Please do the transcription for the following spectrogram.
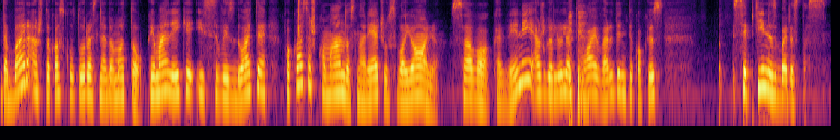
Dabar aš tokios kultūros nebematau. Kai man reikia įsivaizduoti kokios aš komandos norėčiau svajonių savo kavinėj aš galiu lietuvoj įvardinti kokius septynis baristas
